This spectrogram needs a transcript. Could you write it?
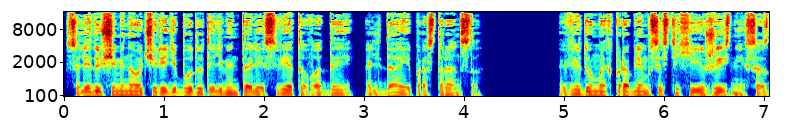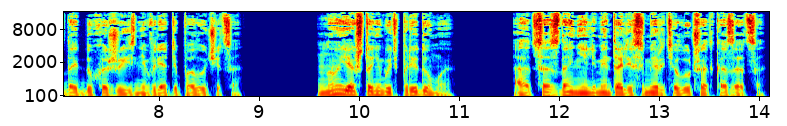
Следующими на очереди будут элементали света, воды, льда и пространства. Ввиду моих проблем со стихией жизни создать духа жизни вряд ли получится. Но я что-нибудь придумаю. А от создания элементали смерти лучше отказаться.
